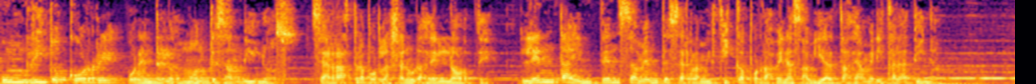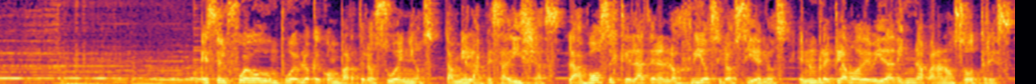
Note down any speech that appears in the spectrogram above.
Un grito corre por entre los montes andinos, se arrastra por las llanuras del norte, lenta e intensamente se ramifica por las venas abiertas de América Latina. Es el fuego de un pueblo que comparte los sueños, también las pesadillas, las voces que laten en los ríos y los cielos, en un reclamo de vida digna para nosotros,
